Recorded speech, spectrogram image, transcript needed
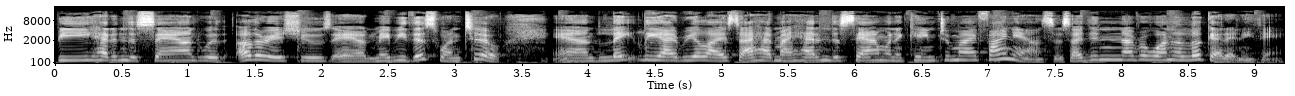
be head in the sand with other issues and maybe this one too. And lately I realized I had my head in the sand when it came to my finances. I didn't ever want to look at anything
